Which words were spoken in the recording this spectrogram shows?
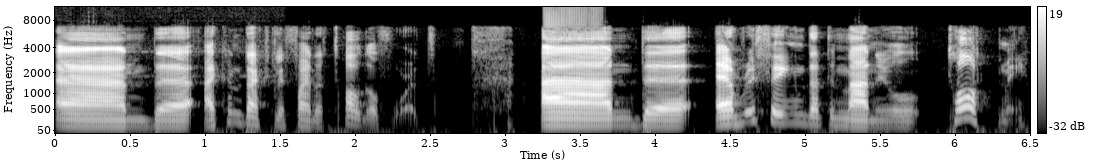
and uh, I couldn't actually find a toggle for it. And uh, everything that the manual taught me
